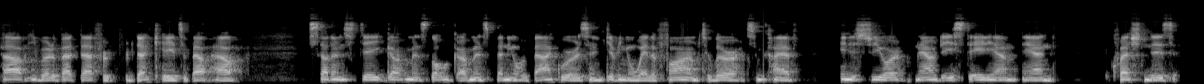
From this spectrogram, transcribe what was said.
Cobb, and he wrote about that for, for decades about how Southern state governments, local governments bending over backwards and giving away the farm to lure some kind of industry or nowadays stadium. And the question is,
